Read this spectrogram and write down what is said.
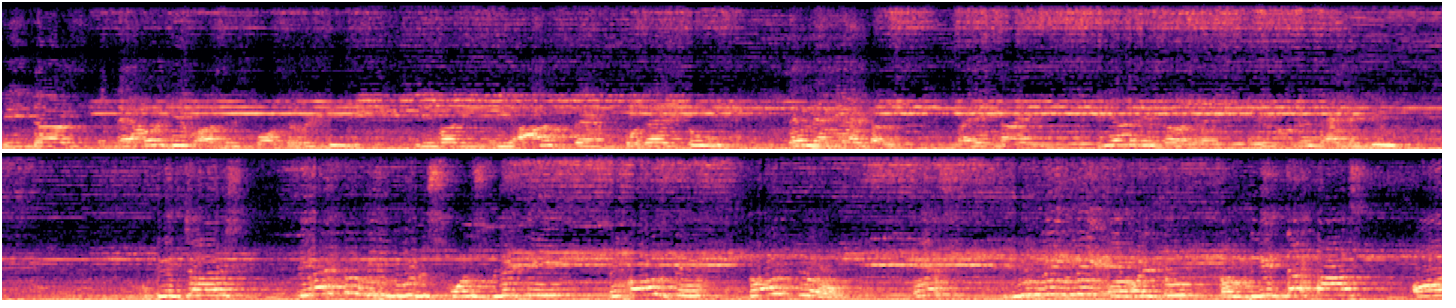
Teachers never give us responsibility. Even if we ask them for that too. They neglect us. By the time we are deserted due to this attitude. Teachers, we have to give you responsibility because they don't know if you will be able to complete the task or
